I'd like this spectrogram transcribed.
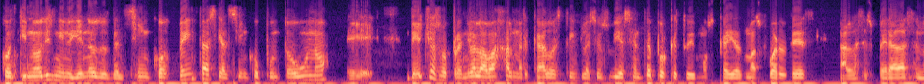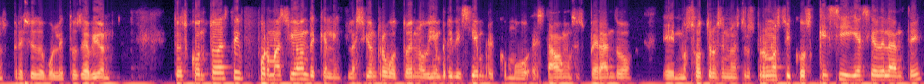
continuó disminuyendo desde el 5.30 hacia el 5.1. Eh, de hecho, sorprendió a la baja al mercado esta inflación subyacente porque tuvimos caídas más fuertes a las esperadas en los precios de boletos de avión. Entonces, con toda esta información de que la inflación rebotó en noviembre y diciembre, como estábamos esperando eh, nosotros en nuestros pronósticos, ¿qué sigue hacia adelante?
